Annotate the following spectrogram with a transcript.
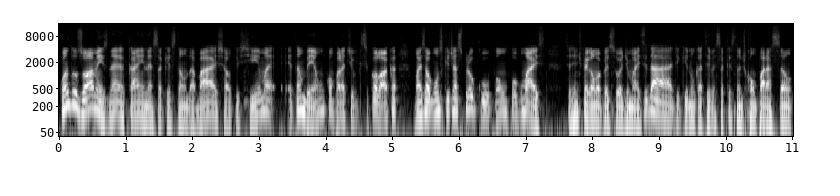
Quando os homens, né, caem nessa questão da baixa autoestima, é também é um comparativo que se coloca, mas alguns que já se preocupam um pouco mais. Se a gente pegar uma pessoa de mais idade, que nunca teve essa questão de comparação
